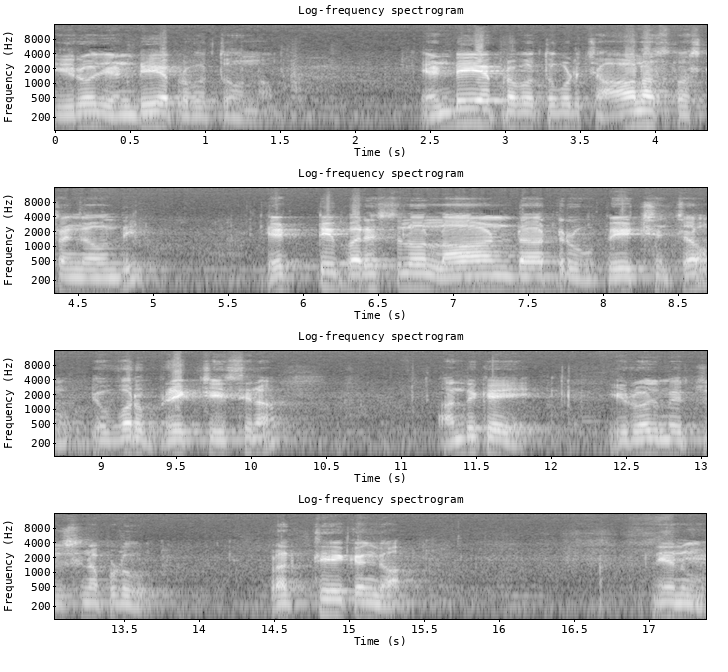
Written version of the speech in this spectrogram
ఈరోజు ఎన్డీఏ ప్రభుత్వం ఉన్నాం. ఎన్డీఏ ప్రభుత్వం కూడా చాలా స్పష్టంగా ఉంది. ఎట్టి పరిస్థితుల్లో లా అండ్ ఆర్డర్ ఉపేక్షించాం. ఎవ్వరు బ్రేక్ చేసినా. అందుకే ఈరోజు మీరు చూసినప్పుడు ప్రత్యేకంగా నేను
